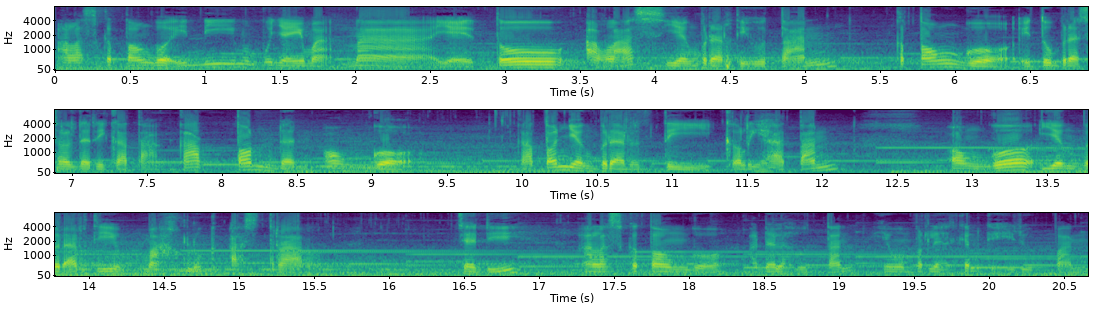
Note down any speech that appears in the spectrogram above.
Alas Ketonggo ini mempunyai makna yaitu alas yang berarti hutan, ketonggo itu berasal dari kata katon dan onggo. Katon yang berarti kelihatan, onggo yang berarti makhluk astral. Jadi, alas ketonggo adalah hutan yang memperlihatkan kehidupan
